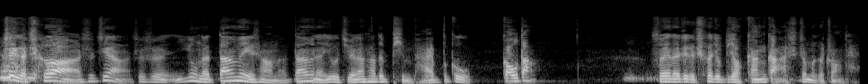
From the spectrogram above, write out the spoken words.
这个车啊是这样，就是用在单位上呢，单位呢又觉得它的品牌不够高档，所以呢这个车就比较尴尬，是这么个状态。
